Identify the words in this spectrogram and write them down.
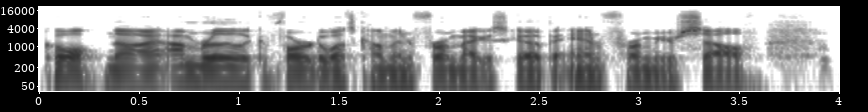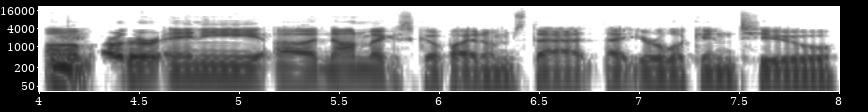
Cool. No, I, am really looking forward to what's coming from Megascope and from yourself. Um, mm. Are there any uh, non-Megascope items that that you're looking to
